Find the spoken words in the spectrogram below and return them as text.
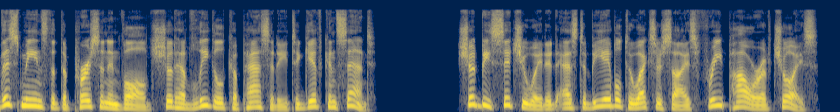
This means that the person involved should have legal capacity to give consent. Should be situated as to be able to exercise free power of choice,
